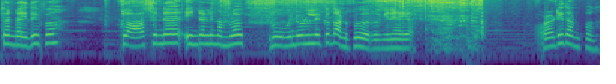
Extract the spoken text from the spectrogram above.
ഇതുണ്ടോ? ഇതിപ്പോൾ ക്ലാസ്സിന്റെ ഇതിന്റെ ഉള്ളിൽ നമ്മൾ റൂമിന്റെ ഉള്ളിലേക്ക് തണുപ്പ് കയറും ഇങ്ങനെയായ. ഓൾറെഡി തണുപ്പാണ്.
